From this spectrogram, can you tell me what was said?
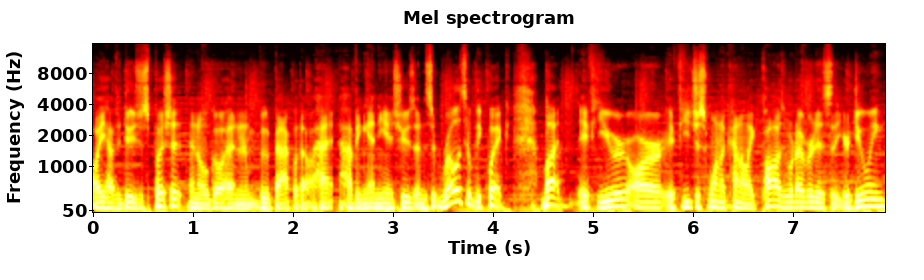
all you have to do is just push it and it'll go ahead and boot back without ha having any issues. And it's relatively quick. But if you are, if you just want to kind of like pause whatever it is that you're doing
